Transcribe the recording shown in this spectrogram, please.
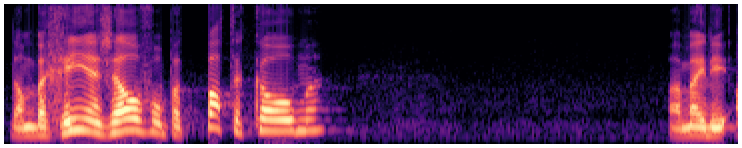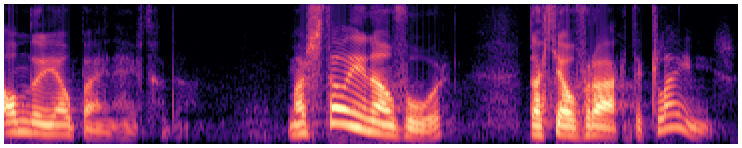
Dan begin jij zelf op het pad te komen waarmee die ander jouw pijn heeft gedaan. Maar stel je nou voor dat jouw wraak te klein is.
